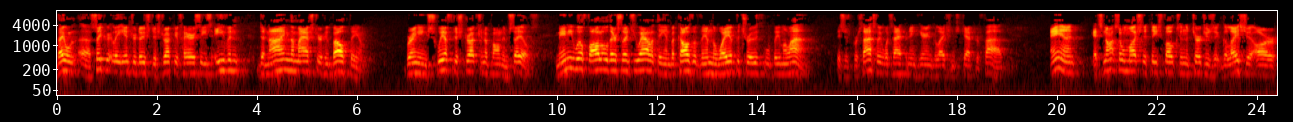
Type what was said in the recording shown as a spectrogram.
they will uh, secretly introduce destructive heresies, even denying the master who bought them, bringing swift destruction upon themselves. Many will follow their sensuality, and because of them, the way of the truth will be maligned. This is precisely what's happening here in Galatians chapter 5. And it's not so much that these folks in the churches at Galatia are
